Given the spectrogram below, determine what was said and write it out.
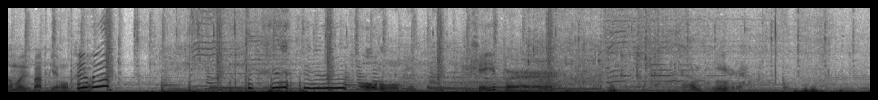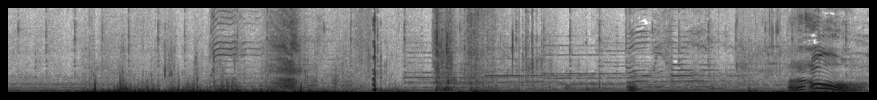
Somebody's about to get Oh. oh. Keeper. Come here. Oh. Oh.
